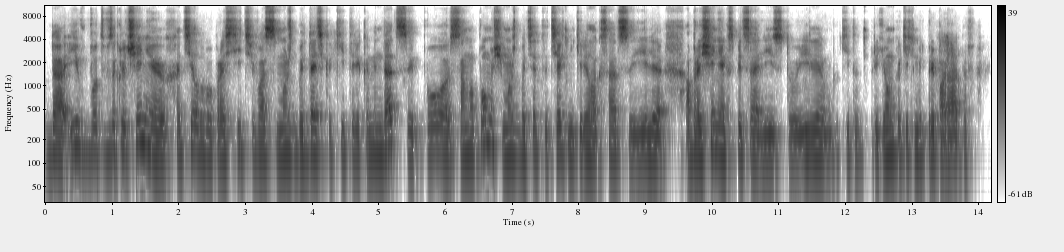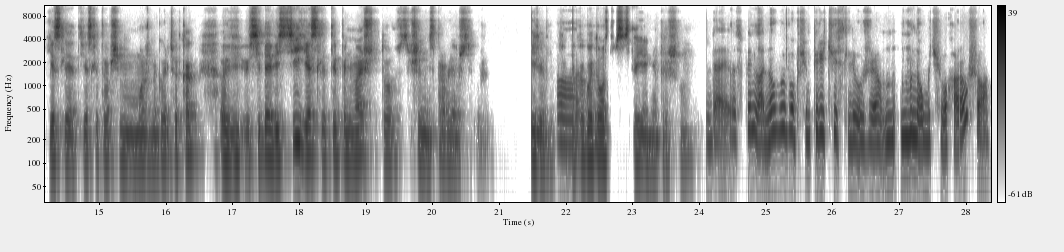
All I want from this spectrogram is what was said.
да, и вот в заключение хотел бы попросить вас, может быть, дать какие-то рекомендации по самопомощи. Может быть, это техники релаксации или обращение к специалисту, или какие-то прием каких-нибудь препаратов, если эт если это вообще можно говорить. Вот как, э, себя вести, если ты понимаешь, что совершенно не справляешься уже? Или А, какое-то острое состояние пришло? да, я вас поняла. Ну, вы, в общем, перечислили уже много чего хорошего.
